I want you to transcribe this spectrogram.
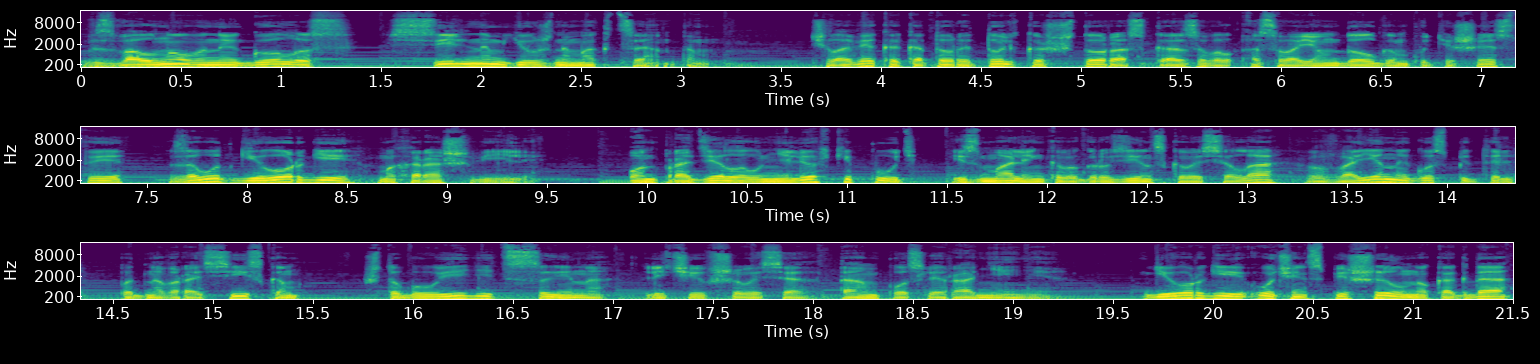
Взволнованный голос с сильным южным акцентом. Человека, который только что рассказывал о своем долгом путешествии, зовут Георгий Махарашвили. Он проделал нелегкий путь из маленького грузинского села в военный госпиталь под Новороссийском, чтобы увидеть сына, лечившегося там после ранения. Георгий очень спешил, но когда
